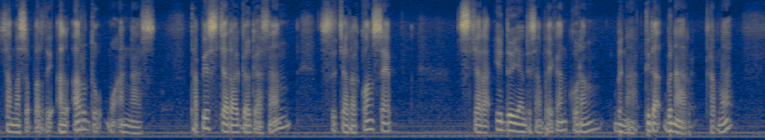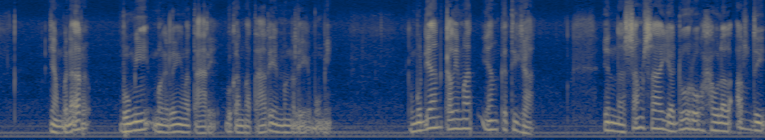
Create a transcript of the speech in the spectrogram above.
sama seperti al-ardu mu'annas. Tapi secara gagasan, secara konsep, secara ide yang disampaikan kurang benar, tidak benar. Karena yang benar bumi mengelilingi matahari, bukan matahari yang mengelilingi bumi. Kemudian kalimat yang ketiga, Inna syamsa yaduru haulal ardi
